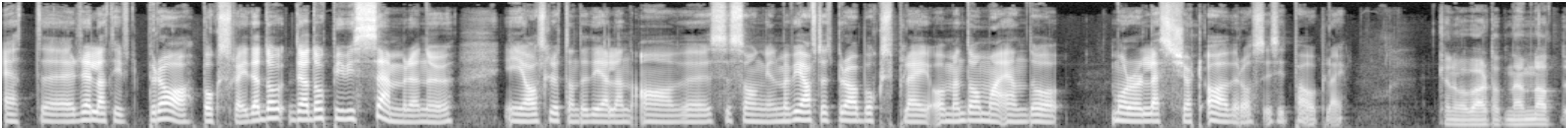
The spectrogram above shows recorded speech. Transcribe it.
ett eh, relativt bra boxplay. Det har, dock, det har dock blivit sämre nu i avslutande delen av eh, säsongen, men vi har haft ett bra boxplay, och, men de har ändå more or less kört över oss i sitt powerplay. Kan det vara värt att nämna att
